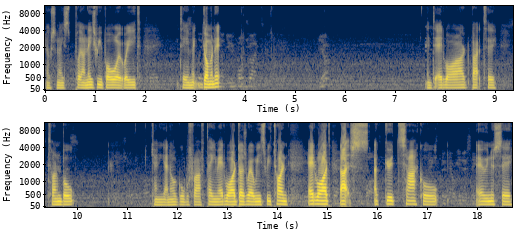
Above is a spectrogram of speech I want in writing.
Welsh a nice play a nice wee ball out wide to Montgomery. Into Edward, back to Turnbull. Can he get another goal before half time? Edward does well, needs to be Edward, that's a good tackle. Elyounoussi.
